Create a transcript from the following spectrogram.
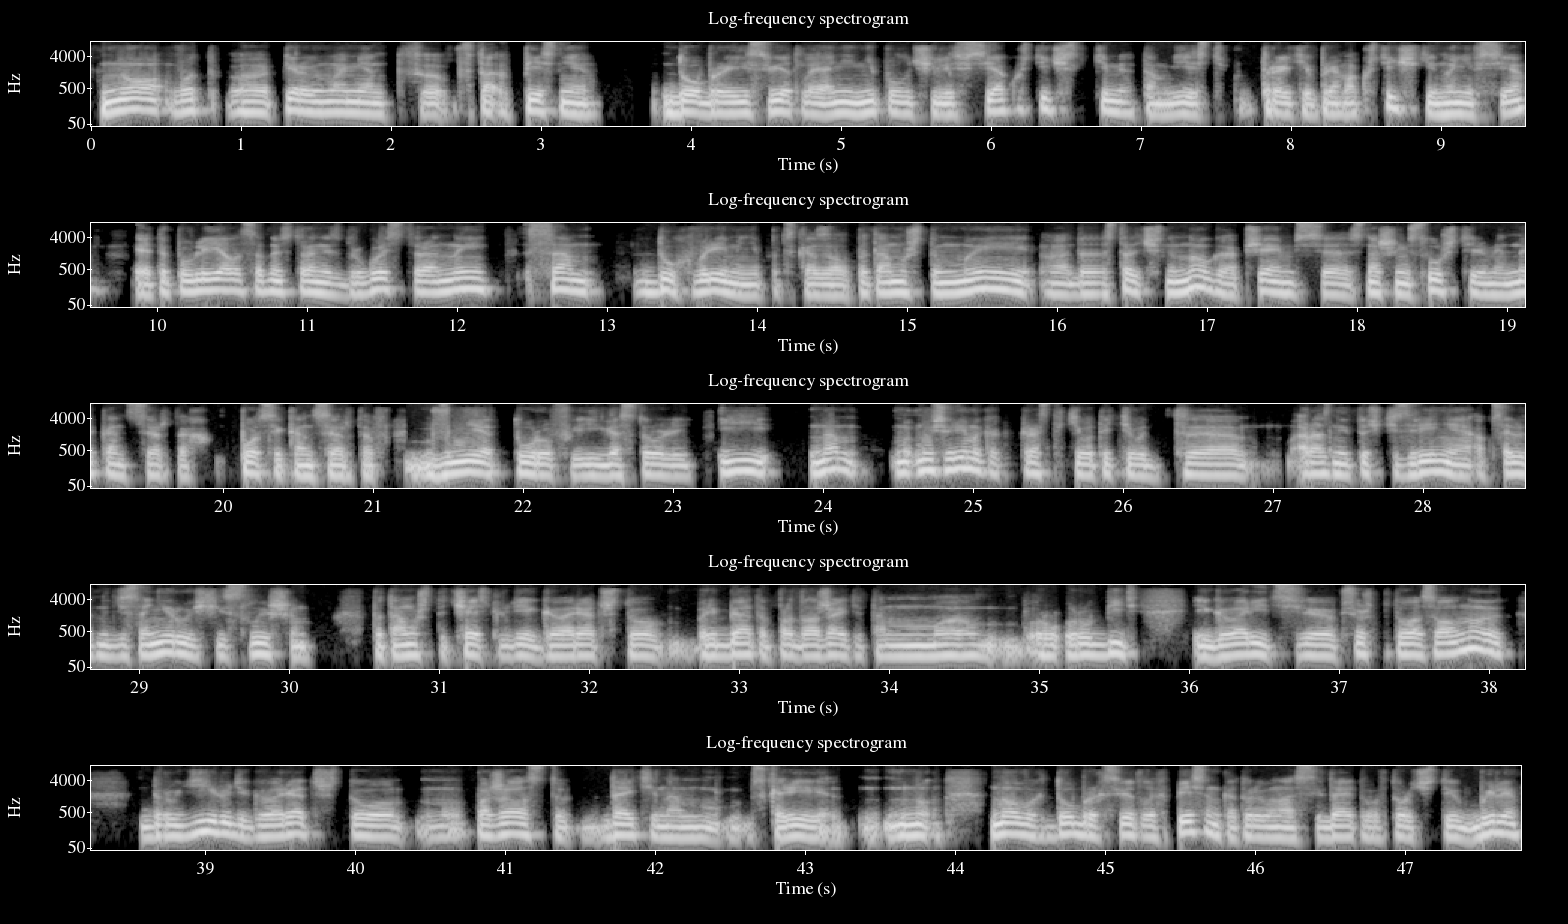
Но вот э, первый момент в песне добрые и светлые, они не получились все акустическими. Там есть треки прям акустические, но не все. Это повлияло, с одной стороны. С другой стороны, сам дух времени подсказал, потому что мы а, достаточно много общаемся с нашими слушателями на концертах, после концертов, вне туров и гастролей. И нам мы, все время как раз-таки вот эти вот э, разные точки зрения, абсолютно диссонирующие, слышим, потому что часть людей говорят, что ребята, продолжайте там э, рубить и говорить э, все, что вас волнует, Другие люди говорят, что, пожалуйста, дайте нам скорее новых, добрых, светлых песен, которые у нас и до этого в творчестве были,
